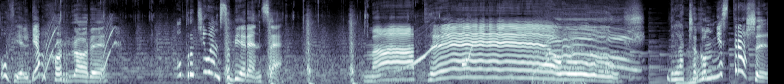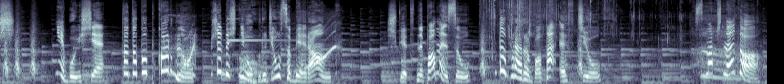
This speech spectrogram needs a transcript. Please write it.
Uwielbiam horrory. Ubrudziłem sobie ręce. Mateusz! Dlaczego mnie straszysz? Nie bój się, to do popcornu, żebyś nie ubrudził sobie rąk. Świetny pomysł. Dobra robota, Ewciu. Smacznego!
